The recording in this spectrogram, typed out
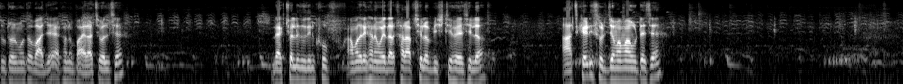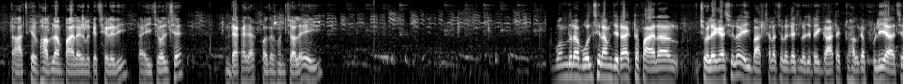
দুটোর মতো বাজে এখনও পায়রা চলছে। অ্যাকচুয়ালি দুদিন খুব, আমাদের এখানে ওয়েদার খারাপ ছিল, বৃষ্টি হয়েছিল। আজকেরই সূর্য মামা উঠেছে। তা আজকের ভাবলাম পায়রাগুলোকে ছেড়ে দিই, তাই চলছে। দেখা যাক কতক্ষণ চলে এই। বন্ধুরা বলছিলাম যেটা, একটা পায়রা চলে গেছিল, এই বাচ্চারা চলে গেছিল, যেটা এই গাটা একটু হালকা ফুলিয়ে আছে।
